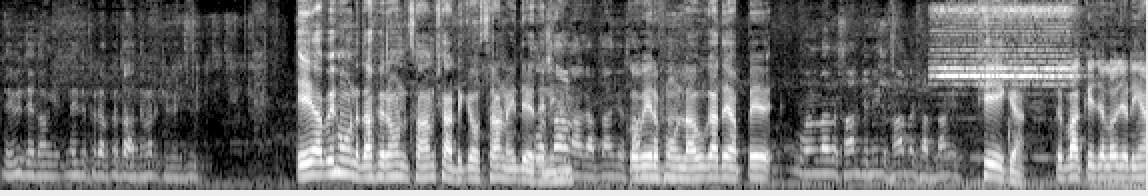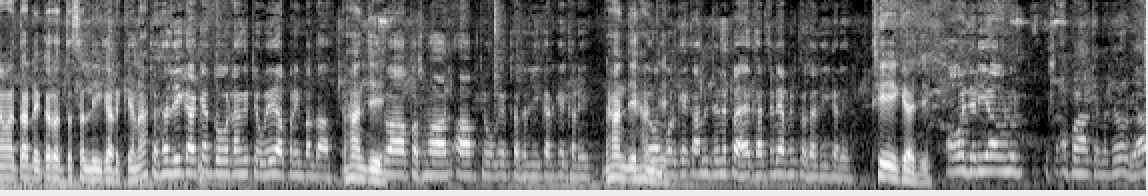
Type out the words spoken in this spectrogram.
ਤੇ ਇਹ ਵੀ ਦੇ ਦਾਂਗੇ ਨਹੀਂ ਤੇ ਫਿਰ ਆਪੇ ਦੱਸ ਦੇਣਾ ਕਿ ਵੇਚ ਦਿਓ ਇਹ ਆ ਵੀ ਹੁਣ ਦਾ ਫਿਰ ਹੁਣ ਸਾਮ ਛੱਡ ਕੇ ਉਸ ਹਿਸਾਬ ਨਾਲ ਹੀ ਦੇ ਉਹ ਦੇਣੀ ਹਿਸਾਬ ਹੁਣ। ਨਾਲ ਕਰ ਦਾਂਗੇ ਕੋਈ ਵੀਰ ਫੋਨ ਲਾਊਗਾ ਤੇ ਆਪੇ ਉਹਨਾਂ ਦਾ ਸਾਂਭ ਜਿੰਨੀ ਕੁ ਆ ਛੱਡ ਦਾਂਗੇ। ਠੀਕ ਆ ਤੇ ਬਾਕੀ ਚਲੋ ਜਿਹੜੀਆਂ ਮੈਂ ਤੁਹਾਡੇ ਘਰੋਂ ਤਸੱਲੀ ਕਰਕੇ ਨਾ। ਤਸੱਲੀ ਕਰਕੇ ਦੋ ਡੰਗ ਚੋਵੇ ਆਪਣੀ ਬੰਦਾ। ਹਾਂਜੀ। ਤੋ ਆਪ ਸਮਾਨ ਆਪ ਚੋਗੇ ਤਸੱਲੀ ਕਰਕੇ ਖੜੇ। ਹਾਂਜੀ ਹਾਂਜੀ। ਮੁੜ ਕੇ ਕੱਲ ਜਿਹਨੇ ਪੈਸੇ ਖਰਚਣੇ ਆਪਣੀ ਤਸੱਲੀ ਕਰੇ। ਠੀਕ ਹੈ ਜੀ। ਉਹ ਜਿਹੜੀ ਆ ਉਹਨੂੰ ਆਪਣਾ ਕਿੰਨਾ ਚਿਰ ਹੋ ਗਿਆ?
